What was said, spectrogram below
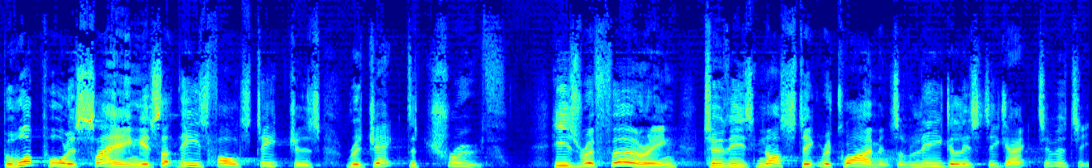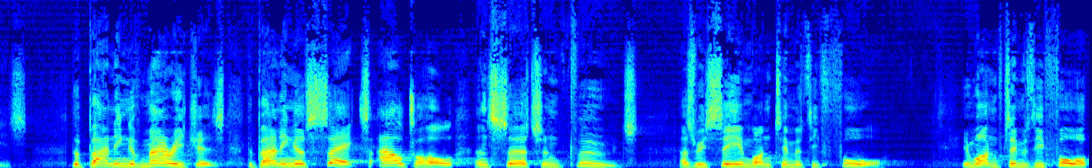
But what Paul is saying is that these false teachers reject the truth. He's referring to these Gnostic requirements of legalistic activities the banning of marriages, the banning of sex, alcohol, and certain foods, as we see in 1 Timothy 4. In 1 Timothy 4,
